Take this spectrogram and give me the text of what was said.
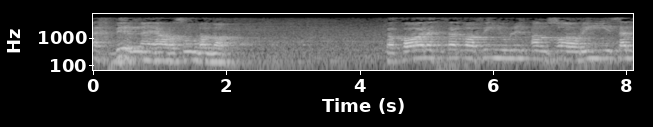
أخبرنا يا رسول الله. فقال الثقفي للأنصاري سل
